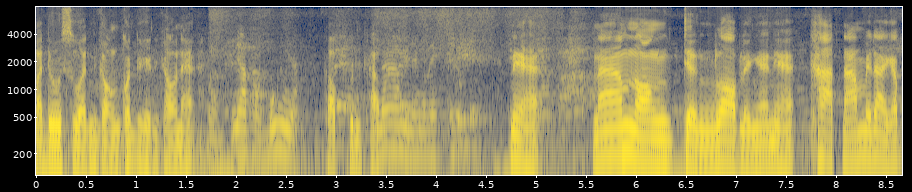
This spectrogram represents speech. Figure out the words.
มาดูสวนของคนอื่นเขานะฮะเนี่ยผักบุ้งเนี่ยขอบคุณครับ หน้ามันยังเล็กอยู่เนี่ยฮะน้ำนองเจิ่งรอบเลยเงี้ยเนี่ยฮะขาดน้ำไม่ได้ครับ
